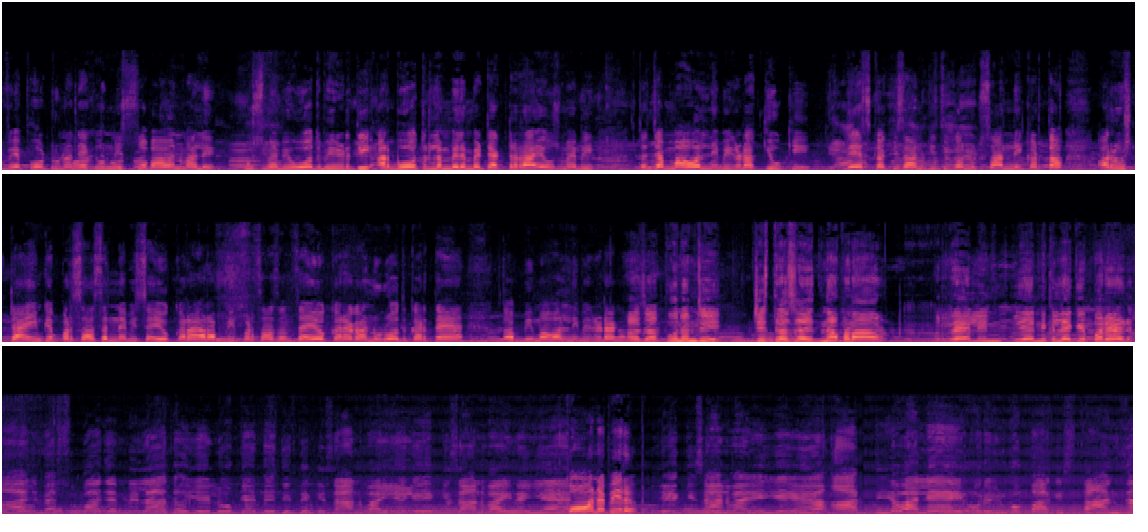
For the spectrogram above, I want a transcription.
वे फ़ोटो ना देखे उन्नीस वाले। उसमें भी बहुत भीड़ थी और बहुत लंबे लंबे ट्रैक्टर आए उसमें भी। तो जब माहौल नहीं बिगड़ा क्योंकि देश का किसान किसी का नुकसान नहीं करता और उस टाइम के प्रशासन ने भी सहयोग करा और अब भी प्रशासन सहयोग करेगा अनुरोध करते हैं तो अब भी माहौल नहीं बिगड़ेगा। अच्छा पूनम जी जिस तरह से इतना बड़ा रैली ये निकलेगी परेड आज मैं सुबह जब मिला तो ये लोग कहते जितने किसान भाई है कि ये किसान भाई नहीं है। कौन है फिर? ये किसान भाई है, ये है आरती वाले और इनको पाकिस्तान से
